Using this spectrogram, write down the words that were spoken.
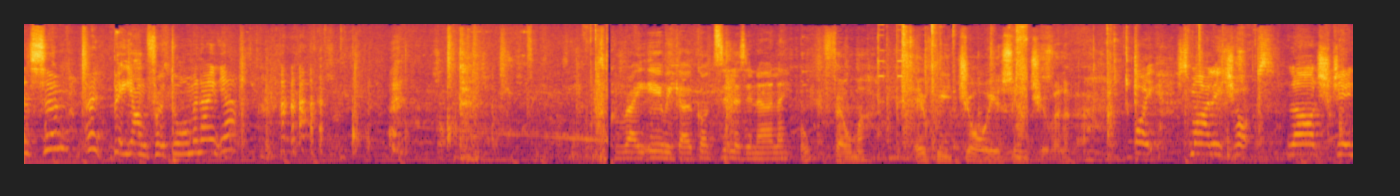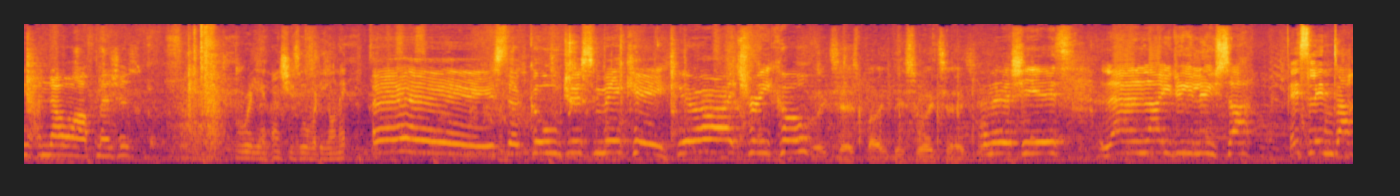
handsome. A bit young for a doorman, ain't ya? Great, here we go. Godzilla's in early. Oh, Thelma, every joyous inch of her. Look at her. Oi, smiley chops, large gin and no half measures. Brilliant, and she's already on it. Hey, it's the gorgeous Mickey. You're all right, Treacle? Sweetest, baby, sweetest. And there she is, landlady Lisa. It's Linda.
